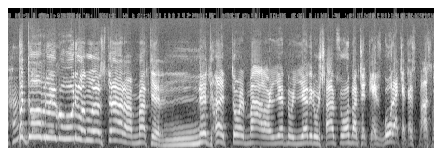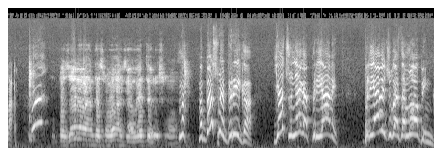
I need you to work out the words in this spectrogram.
Aha. Pa dobro je govorila moja stara mater. Ne daj toj malo jednu jedinu šansu, odmah će ti je zgurat će te s posla. Upozoravam da smo vanka u eteru smo. Ma, ma baš me briga! Ja ću njega prijavit! Prijavit ću ga za mobbing!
